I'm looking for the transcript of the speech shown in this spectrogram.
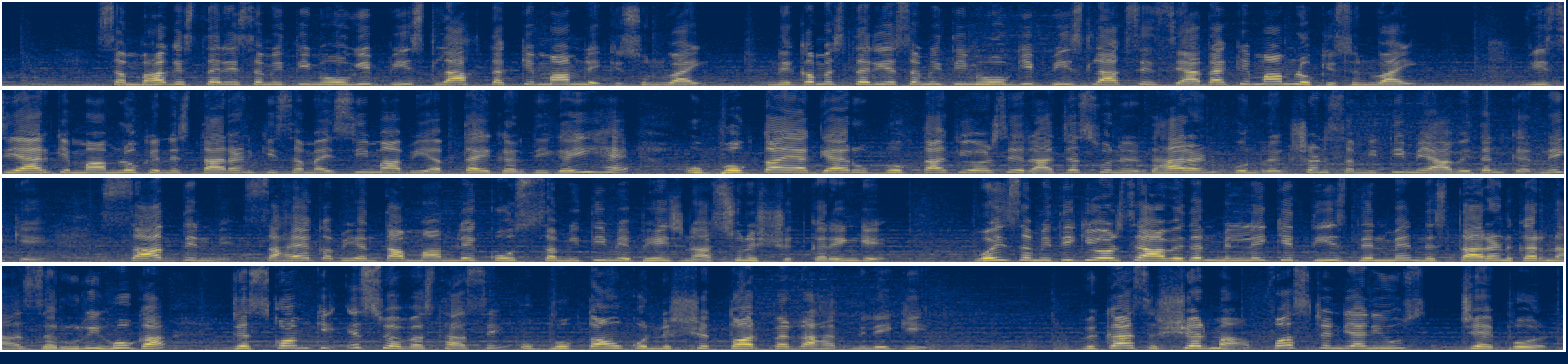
संभाग स्तरीय समिति में होगी 20 लाख तक के मामले की सुनवाई। निगम स्तरीय समिति में होगी 20 लाख से ज़्यादा के मामलों की सुनवाई। वीसीआर के मामलों के निस्तारण की समय सीमा भी अब तय कर दी गई है। उपभोक्ता या गैर उपभोक्ता की ओर से राजस्व निर्धारण, पुनरीक्षण समिति में आवेदन करने के सात दिन में सहायक अभियंता मामले को समिति में भेजना सुनिश्चित करेंगे। वही समिति की ओर से आवेदन मिलने के 30 दिन में निस्तारण करना ज़रूरी होगा। डिस्कॉम की इस व्यवस्था से उपभोक्ताओं को निश्चित तौर पर राहत मिलेगी। Vikas Sharma, First India News, Jaipur.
